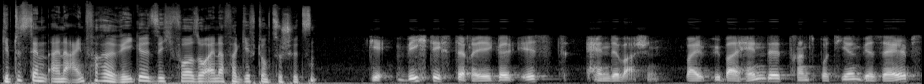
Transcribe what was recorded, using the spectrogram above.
Gibt es denn eine einfache Regel, sich vor so einer Vergiftung zu schützen? Die wichtigste Regel ist Hände waschen, weil über Hände transportieren wir selbst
